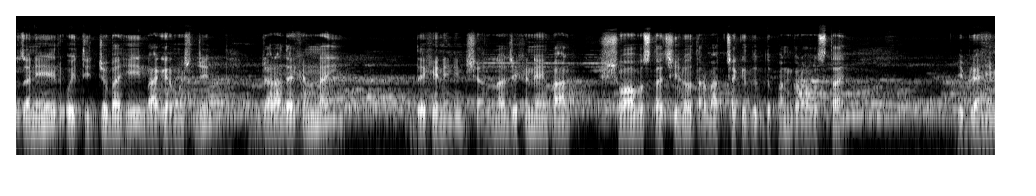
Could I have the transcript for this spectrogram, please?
উজানির ঐতিহ্যবাহী বাঘের মসজিদ যারা দেখেন নাই, দেখে নিন ইনশাল্লাহ যেখানে বাঘ শোয়া অবস্থায় ছিল, তার বাচ্চাকে দুধপান করা অবস্থায়। ইব্রাহিম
